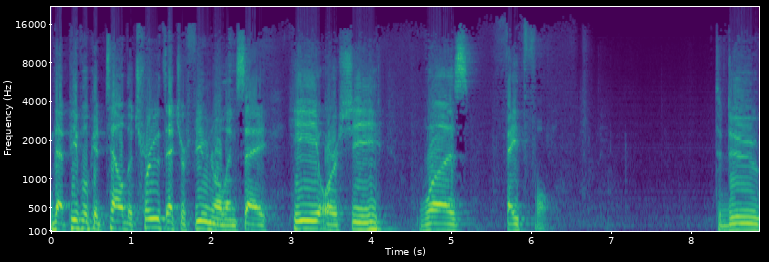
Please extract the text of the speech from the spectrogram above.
that people could tell the truth at your funeral and say, he or she was faithful to do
